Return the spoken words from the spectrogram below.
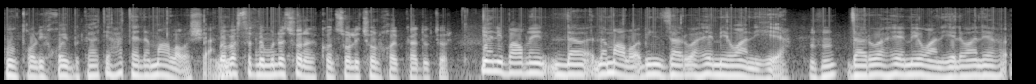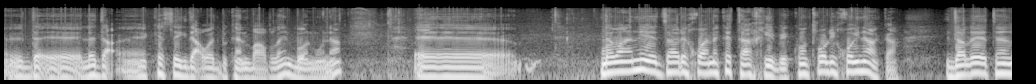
کۆنتۆلی خۆی بکاتی هەتا لە ماڵەوەشیان بەبستت نمونە چۆنە کۆنسۆلی چۆن خۆی بکات دکتۆر ینی با بڵێن لە ماڵەوە بین زارواهەیە مێوانی هەیە داروە هەیە مێوان هەیە لەوانێ لە کەسێک داوت بکەن با بڵێن بۆنمونە لەوانەیە جارێ خوانەکە تاخیر بێت کۆنتترۆلی خۆی ناکە دەڵێتن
